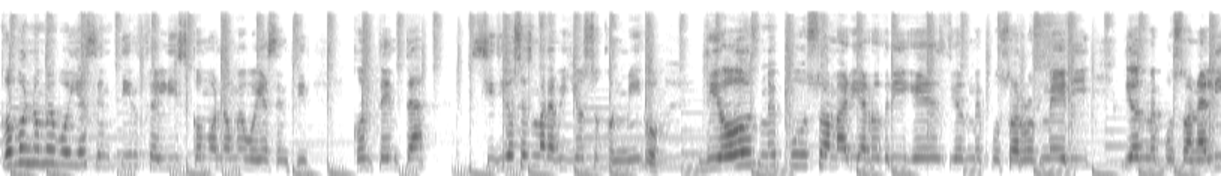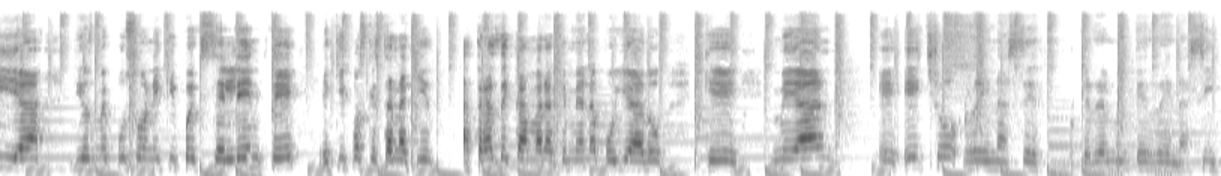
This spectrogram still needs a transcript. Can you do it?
¿cómo no me voy a sentir feliz? ¿Cómo no me voy a sentir contenta si Dios es maravilloso conmigo? Dios me puso a María Rodríguez, Dios me puso a Rosemary, Dios me puso a Analía, Dios me puso un equipo excelente, equipos que están aquí atrás de cámara, que me han apoyado, que me han eh, hecho renacer, porque realmente renací.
